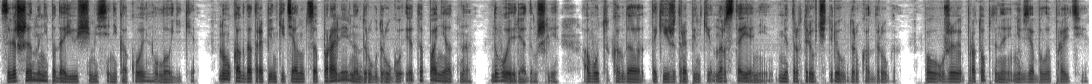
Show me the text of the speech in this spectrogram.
совершенно не поддающимися никакой логике. Ну, когда тропинки тянутся параллельно друг другу, это понятно. Двое рядом шли. А вот когда такие же тропинки на расстоянии метров трех-четырех друг от друга, по уже протоптанной нельзя было пройти.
